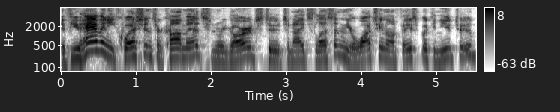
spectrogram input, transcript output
If you have any questions or comments in regards to tonight's lesson, you're watching on Facebook and YouTube,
